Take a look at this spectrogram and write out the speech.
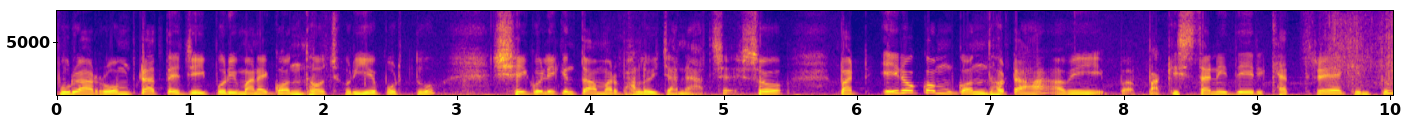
পুরা রোমটাতে যেই পরিমাণে গন্ধ ছড়িয়ে পড়তো সেইগুলি কিন্তু আমার ভালোই জানা আছে। সো বাট এরকম গন্ধটা আমি পাকিস্তানিদের ক্ষেত্রে কিন্তু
